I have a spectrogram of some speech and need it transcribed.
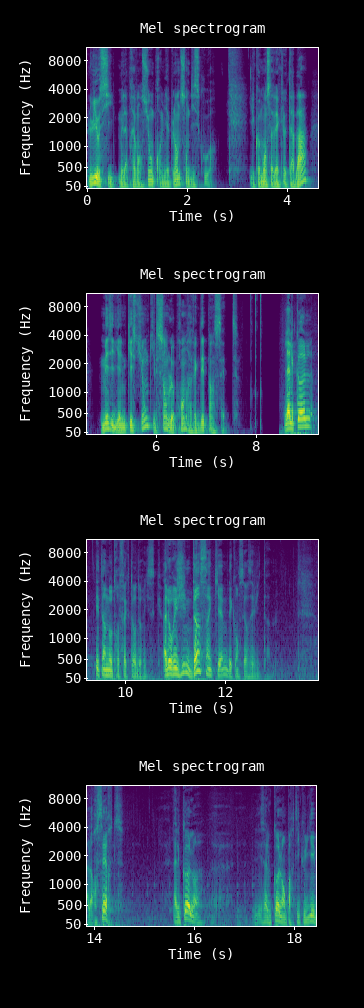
Lui aussi met la prévention au premier plan de son discours. Il commence avec le tabac, mais il y a une question qu'il semble prendre avec des pincettes. L'alcool est un autre facteur de risque, à l'origine d'un cinquième des cancers évitables. Alors certes, l'alcool, euh, les alcools en particulier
